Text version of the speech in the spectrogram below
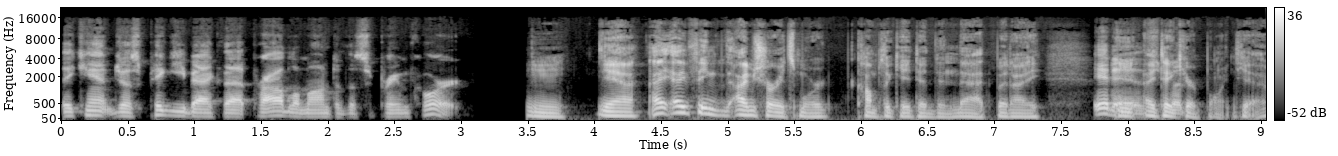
They can't just piggyback that problem onto the Supreme Court. Mm, yeah, I, I think I'm sure it's more complicated than that, but I It is. I take but- your point. Yeah.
